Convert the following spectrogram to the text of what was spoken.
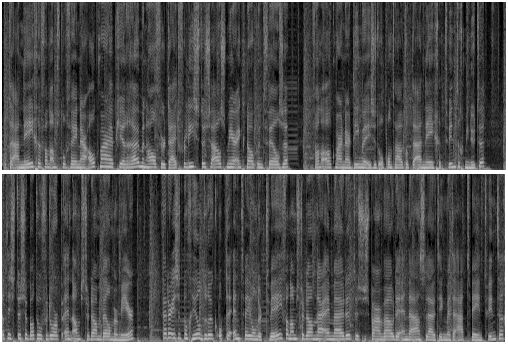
Op de A9 van Amstelveen naar Alkmaar heb je ruim een half uur tijdverlies... tussen Aalsmeer en knooppunt Velzen. Van Alkmaar naar Diemen is het oponthoud op de A9 20 minuten. Dat is tussen Bad en Amsterdam-Belmermeer. Verder is het nog heel druk op de N202 van Amsterdam naar IJmuiden... tussen Spaarnwoude en de aansluiting met de A22.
